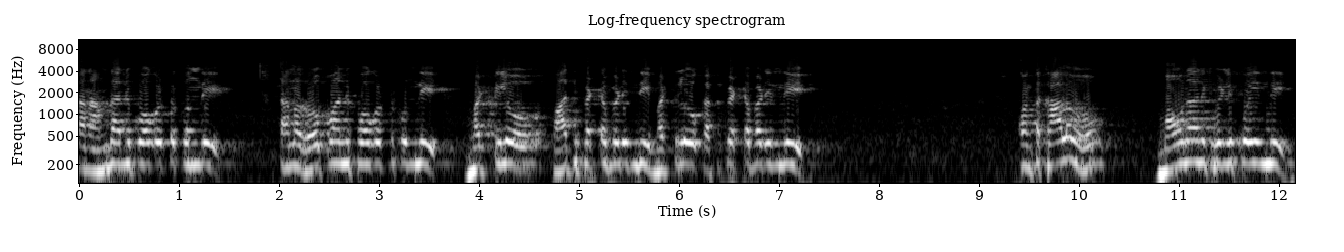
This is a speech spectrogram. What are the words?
తన అందాన్ని పోగొట్టుకుంది తన రూపాన్ని పోగొట్టుకుంది మట్టిలో పాతి పెట్టబడింది మట్టిలో కప్పి పెట్టబడింది. కొంతకాలం మౌనానికి వెళ్ళిపోయింది.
